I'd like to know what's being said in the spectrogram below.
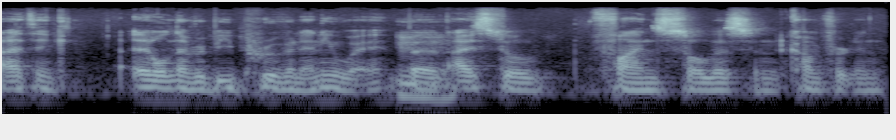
I think it will never be proven anyway. But Mhm. I still find solace and comfort in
